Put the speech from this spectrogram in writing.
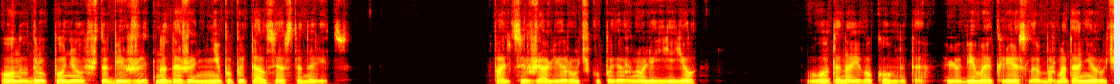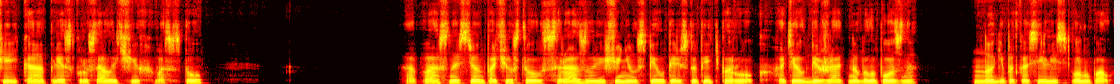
Он вдруг понял, что бежит, но даже не попытался остановиться. Пальцы сжали ручку, повернули ее. Вот она, его комната, любимое кресло, бормотание ручейка, плеск русалочьих хвостов. Опасность он почувствовал сразу, еще не успел переступить порог. Хотел бежать, но было поздно. Ноги подкосились, он упал.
